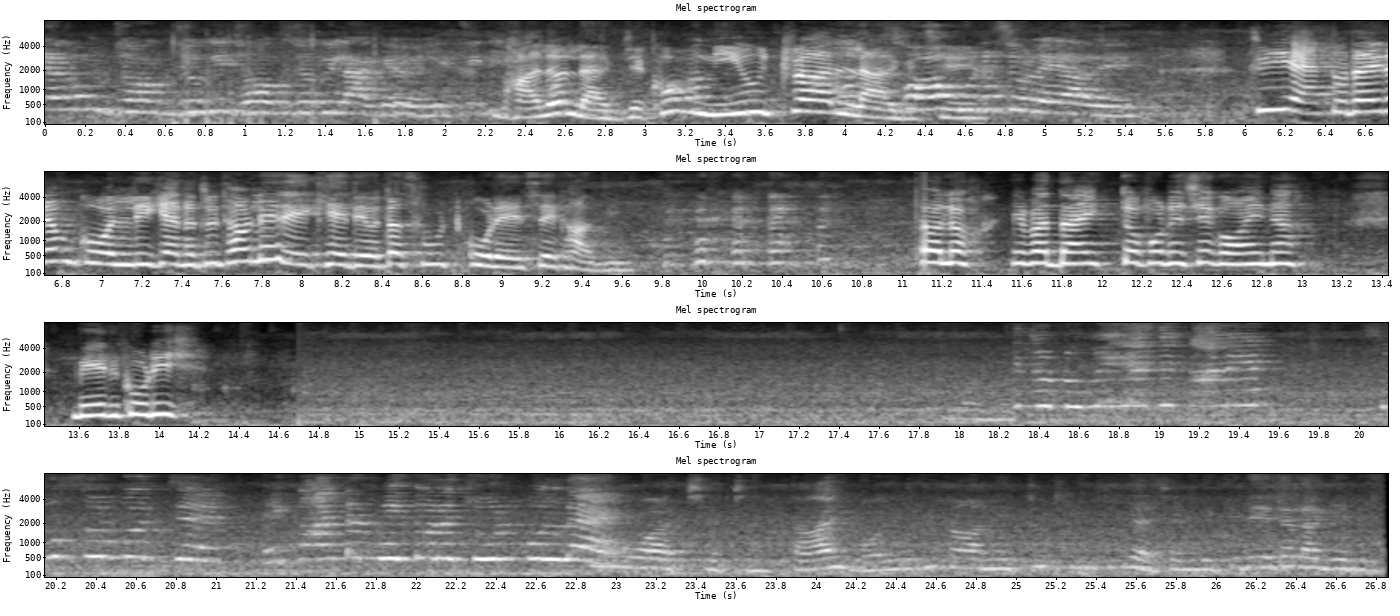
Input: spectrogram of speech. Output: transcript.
এরকম ভালো লাগছে খুব নিউট্রাল লাগছে। তুই এতটা এরম করলি কেন? তুই তাহলে রেখে দে ওটা শ্যুট করে এসে খাবি। চলো এবার দায়িত্ব পড়েছে গয়না। বের করি। ডুবে গেছে কানে সুসুর করছে। কানটার ভিতরে চুল ফুল দেয়। ও আচ্ছা আচ্ছা তাই বলি কানে একটু ঠিকই আছে দেখি দিয়ে এটা লাগিয়ে দিই।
